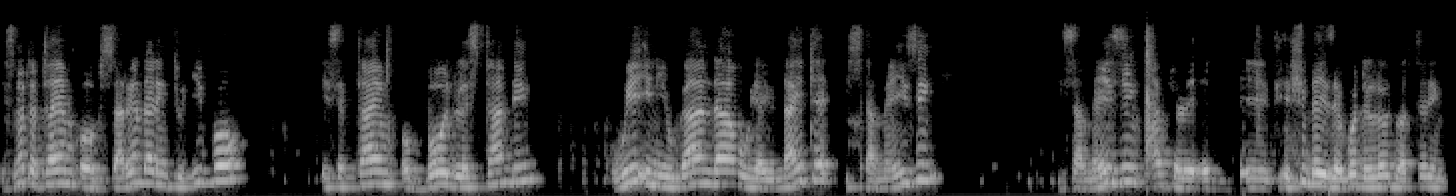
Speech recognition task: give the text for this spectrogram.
it's not a time of surrendering to evil, it's a time of boldly standing. We in Uganda, we are united. It's amazing. It's amazing. Actually, a, a, a few days ago, the Lord was telling,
